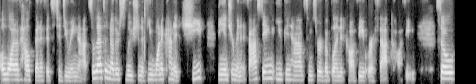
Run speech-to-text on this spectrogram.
a lot of health benefits to doing that. So, that's another solution. If you want to kind of cheat the intermittent fasting, you can have some sort of a blended coffee or a fat coffee. So,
